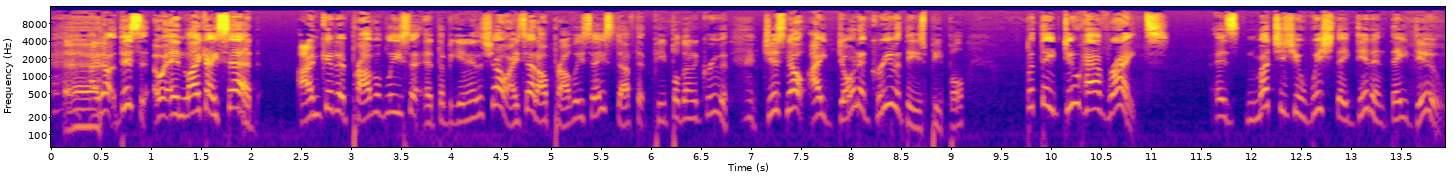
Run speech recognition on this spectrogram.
I know this, and like I said, I'm going to probably say at the beginning of the show, I said I'll probably say stuff that people don't agree with. Just know I don't agree with these people, but they do have rights. As much as you wish they didn't, they do.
